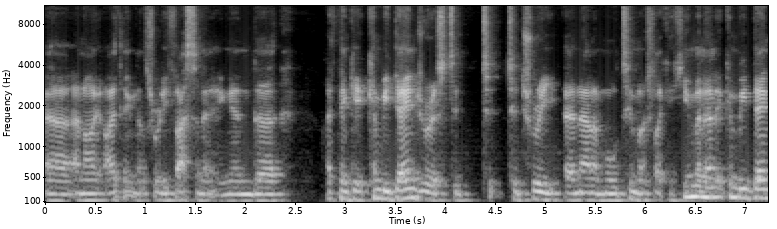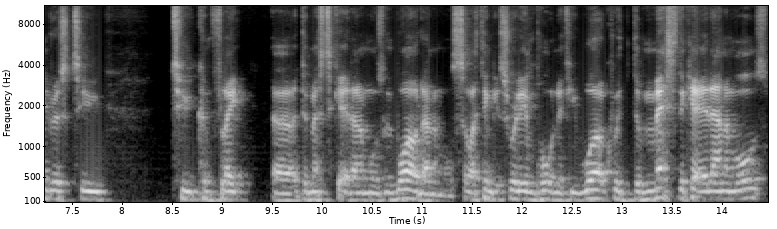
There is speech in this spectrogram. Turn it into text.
Uh, and I, I, think that's really fascinating. And uh, I think it can be dangerous to, to, to, treat an animal too much like a human, and it can be dangerous to to conflate uh, domesticated animals with wild animals. So I think it's really important if you work with domesticated animals.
